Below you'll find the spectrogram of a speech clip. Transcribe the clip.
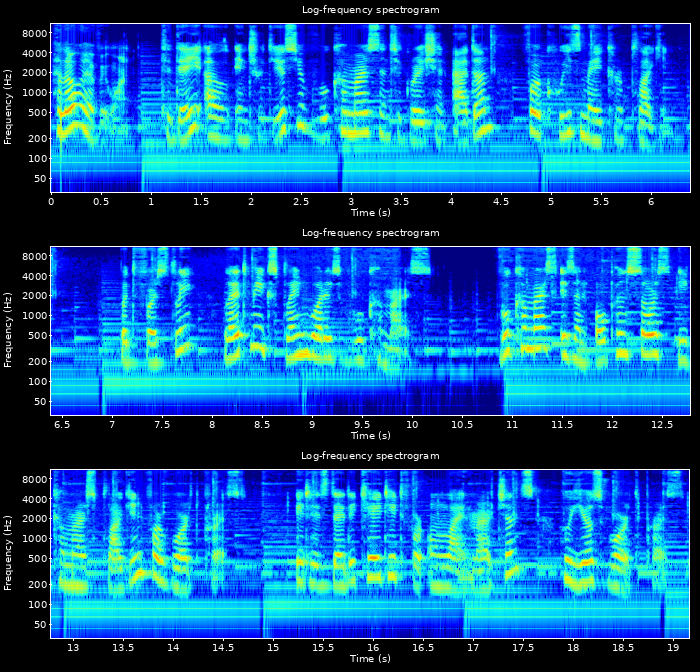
Hello everyone! Today I will introduce you WooCommerce integration add-on for Quizmaker plugin. But firstly, let me explain what is WooCommerce. WooCommerce is an open source e-commerce plugin for WordPress. It is dedicated for online merchants who use WordPress.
